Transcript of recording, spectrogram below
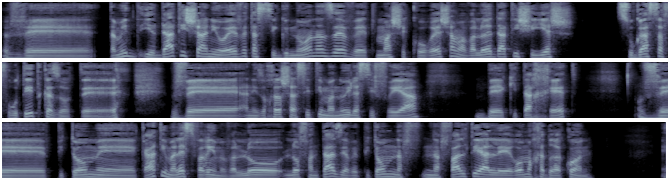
ותמיד ידעתי שאני אוהב את הסגנון הזה ואת מה שקורה שם אבל לא ידעתי שיש סוגה ספרותית כזאת ואני זוכר שעשיתי מנוי לספרייה בכיתה ח' ופתאום uh, קראתי מלא ספרים אבל לא לא פנטזיה ופתאום נפ, נפלתי על uh, רומח הדרקון. Um,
